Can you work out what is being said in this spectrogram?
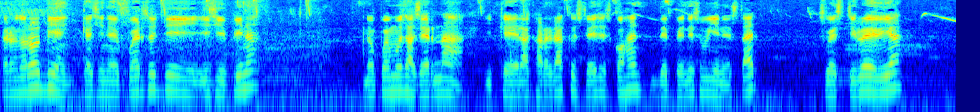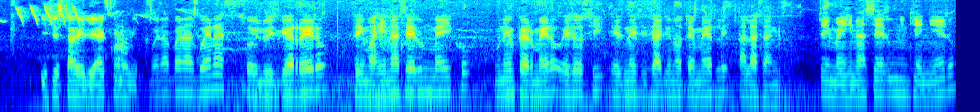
Pero no lo olviden que sin esfuerzo y disciplina no podemos hacer nada y que la carrera que ustedes escojan depende de su bienestar su estilo de vida y su estabilidad económica. Buenas, buenas, buenas. Soy Luis Guerrero. ¿Te imaginas ser un médico, un enfermero? Eso sí, es necesario no temerle a la sangre. ¿Te imaginas ser un ingeniero,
